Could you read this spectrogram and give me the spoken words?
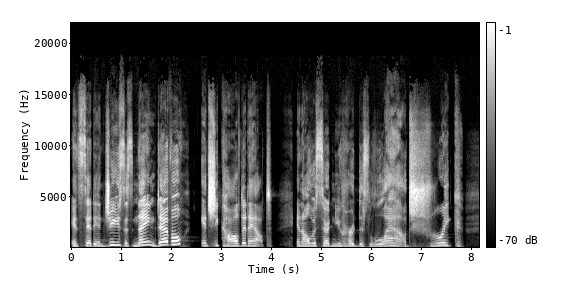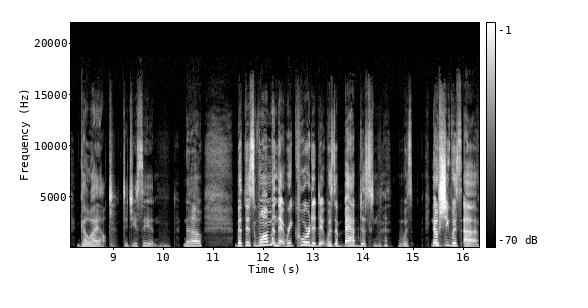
and said, In Jesus' name, devil, and she called it out. And all of a sudden, you heard this loud shriek go out. Did you see it? No. But this woman that recorded it was a Baptist, was no, she was a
